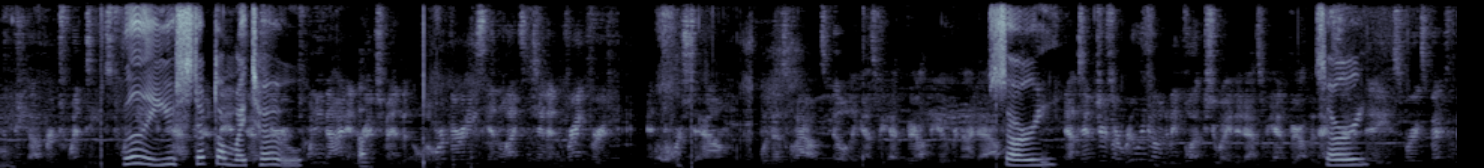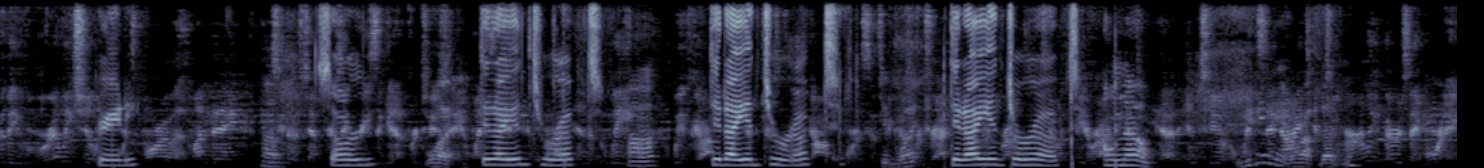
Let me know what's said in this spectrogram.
even the upper 20s. Lily, you stepped on my toe. 29 in oh. Richmond, lower 30s in Lexington and Frankfort, and Georgetown with those clouds building as we head throughout the overnight hours. Sorry. Now, temperatures are really going to be fluctuated as we head throughout the next Sorry. seven days. We're expected to be really chilly Granny. tomorrow and Monday. Huh. See those temperatures Sorry. increase again for Tuesday What? Did I interrupt? By the end of the week, Huh? Did I interrupt? off for us as we Did what? Did I interrupt? Oh, no. We head into You Wednesday night interrupt into nothing. early Thursday morning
